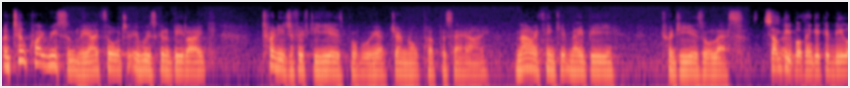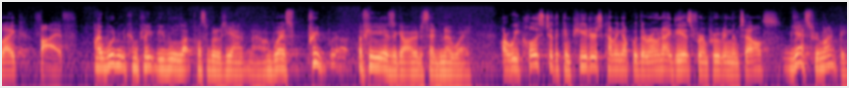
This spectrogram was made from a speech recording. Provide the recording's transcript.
Until quite recently, I thought it was going to be like 20 to 50 years before we have general purpose AI. Now I think it may be 20 years or less. Some so, people think it could be like five. I wouldn't completely rule that possibility out now. Whereas pre, a few years ago, I would have said no way. Are we close to the computers coming up with their own ideas for improving themselves? Yes, we might be.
